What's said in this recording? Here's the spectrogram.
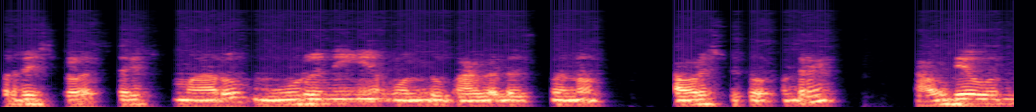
ಪ್ರದೇಶಗಳ ಸರಿಸುಮಾರು ಮೂರನೆಯ ಒಂದು ಭಾಗದಷ್ಟನ್ನು ಆವರಿಸಿತು. ಅಂದ್ರೆ ಯಾವುದೇ ಒಂದು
